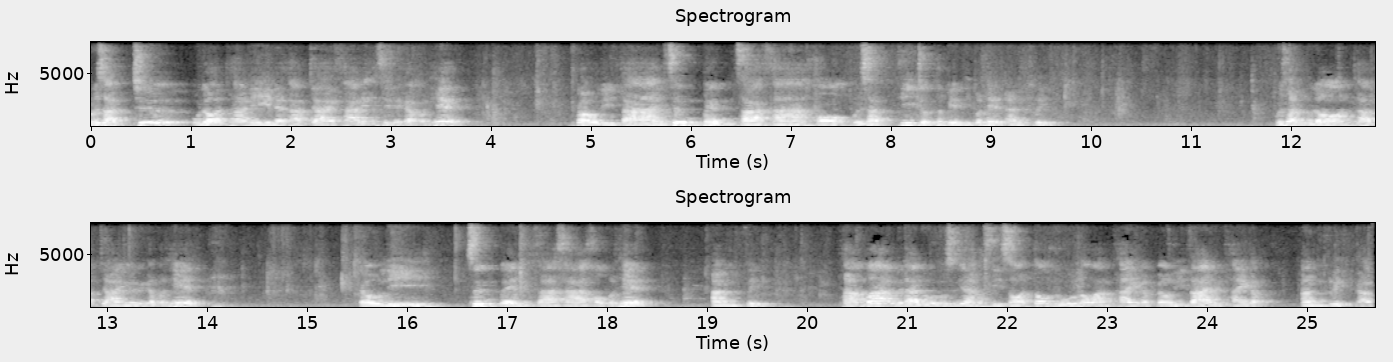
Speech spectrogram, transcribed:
บริษัทชื่ออุดรธานีนะครับ จ่ายค่าลิขสิทธิ์ให้กับประเทศเกาหลีใต้ ซึ่งเป็นสาขาของบริษัทที่จดทะเบียนที่ประเทศอังกฤษ บริษัทอุดรครับจ่ายเงินให้กับประเทศ เกาหลี ซึ่งเป็นสาขาของประเทศอังกฤษ ถามว่าเวลาดูอนุสัญญาภาษีซ้อนต้องดูระหว่างไทยกับเกาหลีใต้หรือไทยกับอังกฤษครับ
